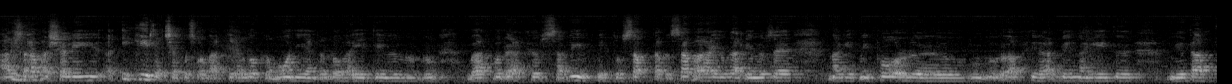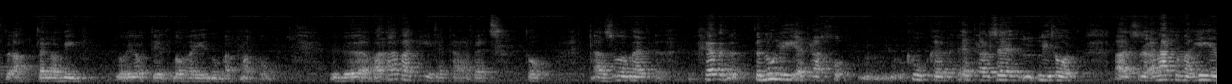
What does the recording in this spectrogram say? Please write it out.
אז אבא שלי הכיר את צ'כוסלובקיה, לא כמוני, אני לא הייתי רק סביב, סבתא וסבא היו גרים בזה, נגיד מפה, הכי הרבה נגיד יודעת עד תל אביב, לא יותר, לא היינו באף מקום. אבל אבא הכיר את הארץ טוב. אז הוא אומר, חבר'ה, תנו לי את הקוקר, את הזה לראות. אז אנחנו נגיע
